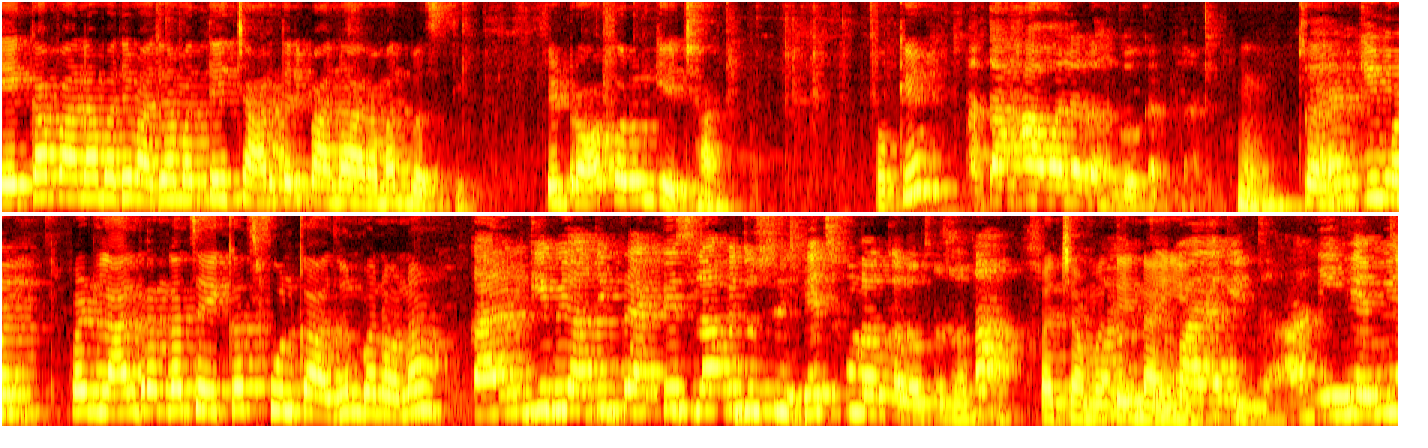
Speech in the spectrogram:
एका पानामध्ये माझ्या मते चार तरी पानं आरामात बसतील. ते ड्रॉ करून घे छान. ओके? आता हा वाला रंग करणार. की पण पण लाल रंगाचं एकच फुल का अजून बनव ना? कारण की मी आधी प्रॅक्टिसला मी दुसरी हेच फुलं करत होतो ना. अच्छा मग ते नाही आणि हे मी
